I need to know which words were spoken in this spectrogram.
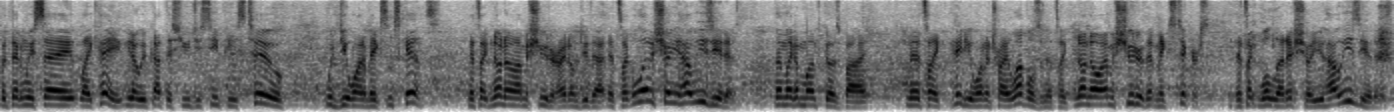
But then we say like, hey, you know, we've got this UGC piece too. Would do you want to make some skins? It's like, no, no, I'm a shooter. I don't do that. It's like, well, let us show you how easy it is. Then like a month goes by, and then it's like, hey, do you want to try levels? And it's like, no, no, I'm a shooter that makes stickers. It's like, well, let us show you how easy it is.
